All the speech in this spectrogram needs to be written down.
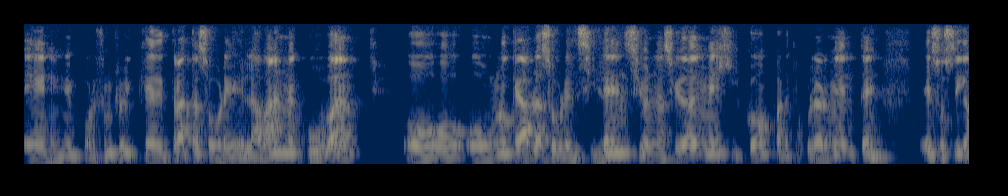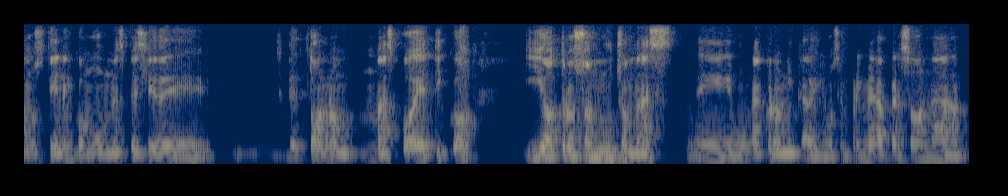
Eh, por ejemplo, el que trata sobre La Habana, Cuba, o, uno que habla sobre el silencio en la Ciudad de México particularmente, esos, digamos, tienen como una especie de, tono más poético y otros son mucho más eh, una crónica, digamos, en primera persona,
